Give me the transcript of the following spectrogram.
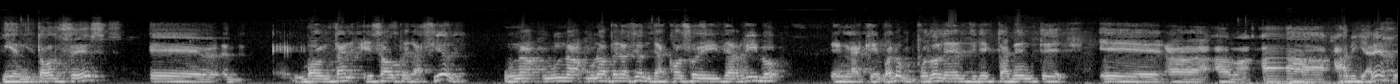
y entonces eh, montan esa operación, una, una, una, operación de acoso y derribo en la que, bueno, puedo leer directamente eh, a, Villarejo,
